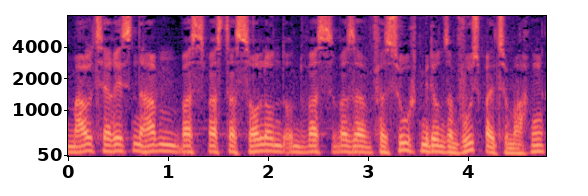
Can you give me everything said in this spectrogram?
Maul zerrissen haben, was was das soll und und was was er versucht mit unserem Fußball zu machen.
